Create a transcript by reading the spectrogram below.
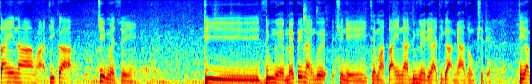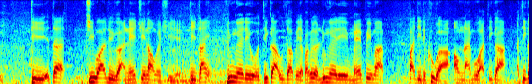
တိုင်းနာမှာအဓိကကြည့်မယ်ဆိုရင် ဒီလူငယ်မဲပေးနိုင်ခွင့်အခြေအနေထဲမှာတိုင်းနာလူငယ်တွေကအဓိကအများဆုံးဖြစ်တယ်ဒီကဒီအသက်ကြီးွားလူကအ ਨੇ ကျင်းတော့ပဲရှိတယ်ဒီတိုင်းလူငယ်တွေကိုအဓိကဦးစားပေးရဘာဖြစ်လို့လူငယ်တွေမဲပေးမှပါတီတစ်ခုကအောင်နိုင်မှုကအဓိကအဓိက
